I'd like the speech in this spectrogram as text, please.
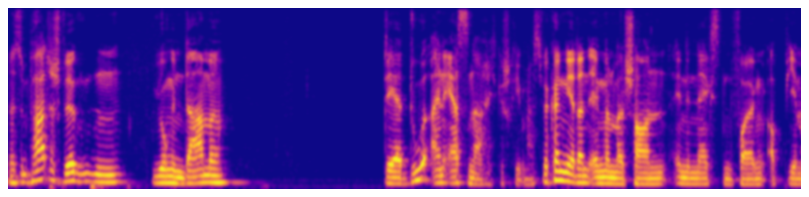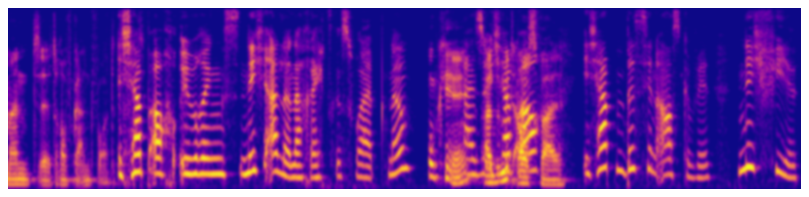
einer sympathisch wirkenden jungen Dame, der du eine erste Nachricht geschrieben hast. Wir können ja dann irgendwann mal schauen in den nächsten Folgen, ob jemand äh, darauf geantwortet Ich habe auch übrigens nicht alle nach rechts geswiped, ne? Okay, also, ich mit Auswahl. Auch, ich habe ein bisschen ausgewählt. Nicht viel,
